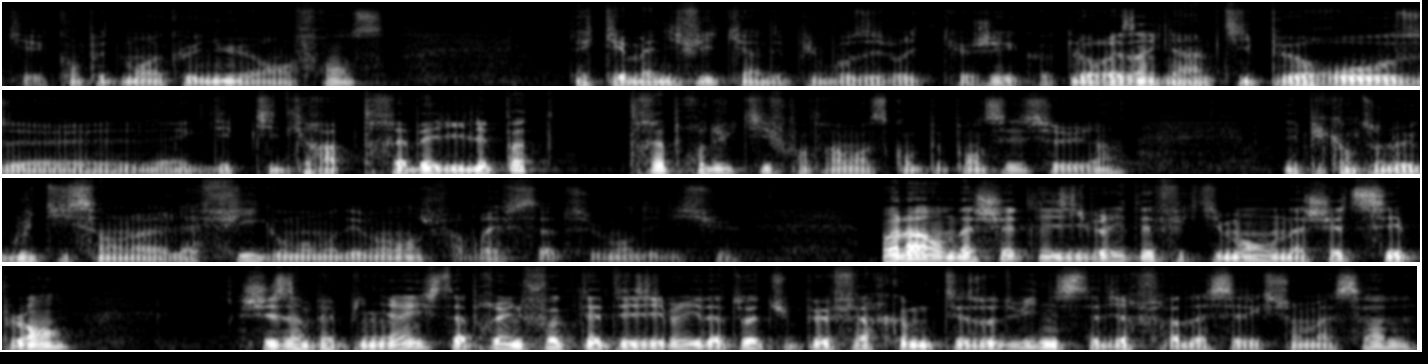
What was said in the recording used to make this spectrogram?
qui est complètement inconnu en France et qui est magnifique, un des plus beaux hybrides que j'ai. Le raisin, il est un petit peu rose, euh, avec des petites grappes très belles. Il n'est pas très productif, contrairement à ce qu'on peut penser, celui-là. Et puis quand on le goûte, il sent la, figue au moment des vendanges. Enfin bref, c'est absolument délicieux. Voilà, on achète les hybrides, effectivement, on achète ces plants chez un pépiniériste. Après, une fois que tu as tes hybrides à toi, tu peux faire comme tes autres vignes, c'est-à-dire faire de la sélection massale,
